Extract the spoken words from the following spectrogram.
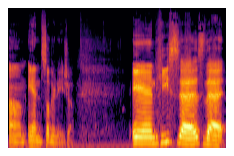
um, and Southern Asia. And he says that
